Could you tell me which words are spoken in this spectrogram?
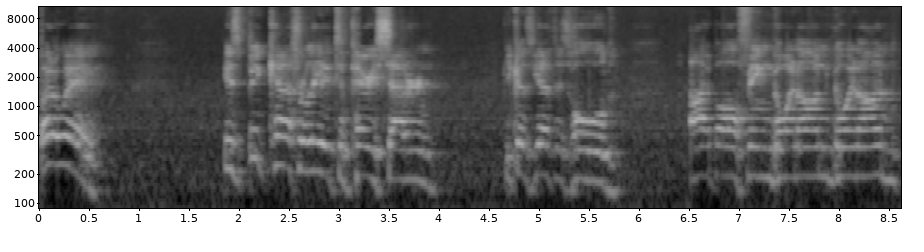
By the way, is Big Cass related to Perry Saturn? Because he has this whole eyeball thing going on, going on.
